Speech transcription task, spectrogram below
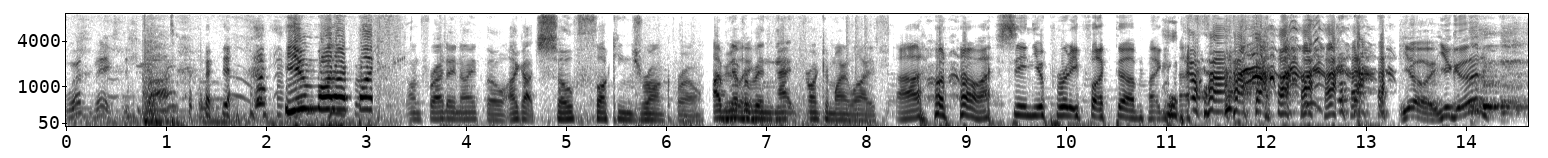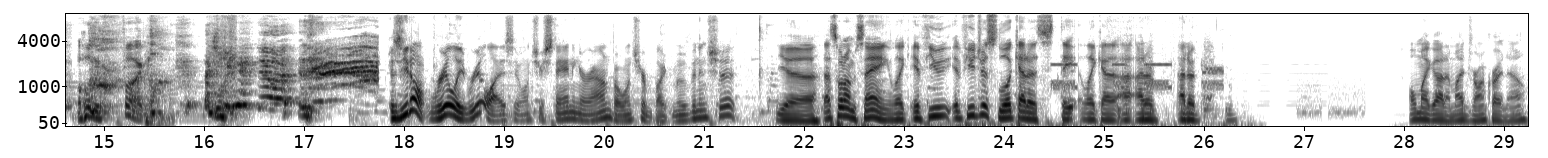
Where's Vix? Did she die? you motherfucker! On Friday night, though, I got so fucking drunk, bro. I've Really? never been that drunk in my life. I don't know, I've seen you pretty fucked up, my guy. Yo, you good? Holy fuck. I can't do it! Because you don't really realize it once you're standing around, but once you're like moving and shit. yeah, that's what I'm saying. Like, if you if you just look at a state, like a, a- at a at a. Oh my god, am I drunk right now?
